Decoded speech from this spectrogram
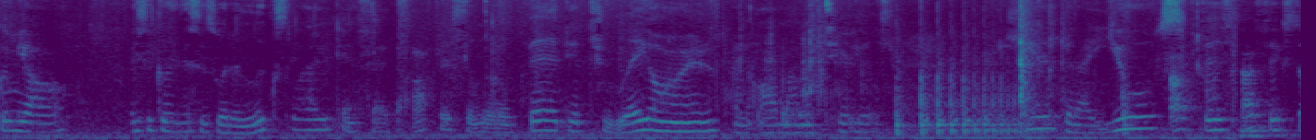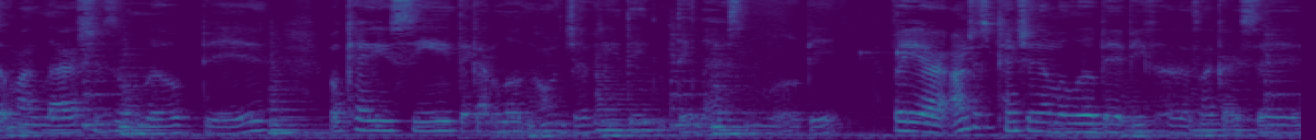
Welcome y'all. Basically, this is what it looks like inside the office. A little bed that you lay on and all my materials right here that I use. I, fix, I fixed up my lashes a little bit. Okay, you see, they got a little longevity. They, they last a little bit. But yeah, I'm just pinching them a little bit because, like I said,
